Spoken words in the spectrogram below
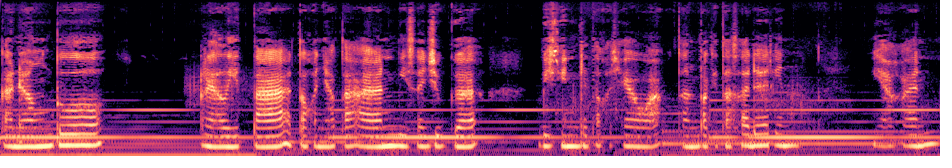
Kadang tuh realita atau kenyataan bisa juga bikin kita kecewa tanpa kita sadarin. Ya kan?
